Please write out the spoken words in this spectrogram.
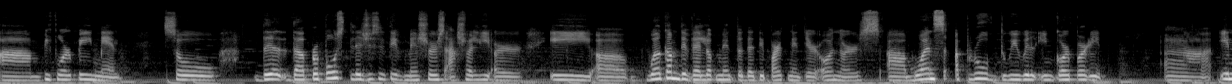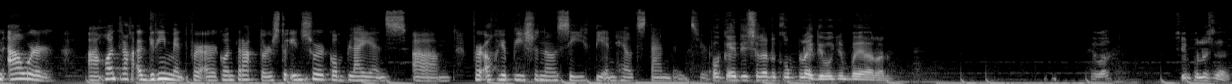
um, before payment. So the the proposed legislative measures actually are a uh, welcome development to the department, Your Honors. Um, once approved, we will incorporate in our uh, contract agreement for our contractors to ensure compliance um, for occupational safety and health standards. Your Pagka hindi sila nag-comply, di wag niyong bayaran. Di ba? Simple as that.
